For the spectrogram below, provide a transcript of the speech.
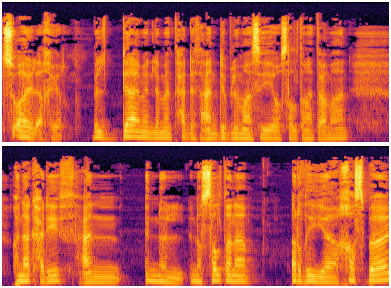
سؤالي الأخير. دائما لما نتحدث عن دبلوماسية وسلطنة عمان هناك حديث عن انه انه السلطنة أرضية خصبة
